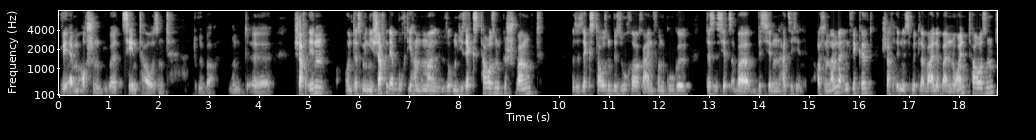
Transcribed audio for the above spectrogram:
WM auch schon über 10.000 drüber. Und äh, Schach-In und das Mini-Schachlehrbuch, die haben immer so um die 6.000 geschwankt, also 6.000 Besucher rein von Google. Das ist jetzt aber ein bisschen, hat sich auseinanderentwickelt. Schach-In ist mittlerweile bei 9000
